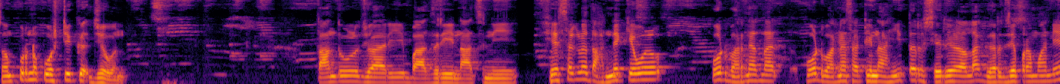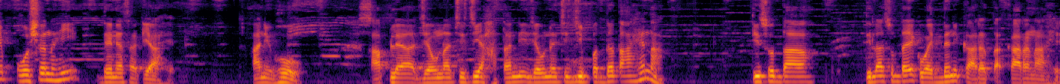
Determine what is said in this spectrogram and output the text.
संपूर्ण पौष्टिक जेवण. तांदूळ ज्वारी बाजरी नाचणी हे सगळं धान्य केवळ पोट भरण्या ना पोट भरण्यासाठी नाही तर शरीराला गरजेप्रमाणे पोषणही देण्यासाठी आहे. आणि हो आपल्या जेवणाची जी हाताने जेवण्याची जी पद्धत आहे ना तीसुद्धा तिलासुद्धा एक वैज्ञानिक कार कारण आहे.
